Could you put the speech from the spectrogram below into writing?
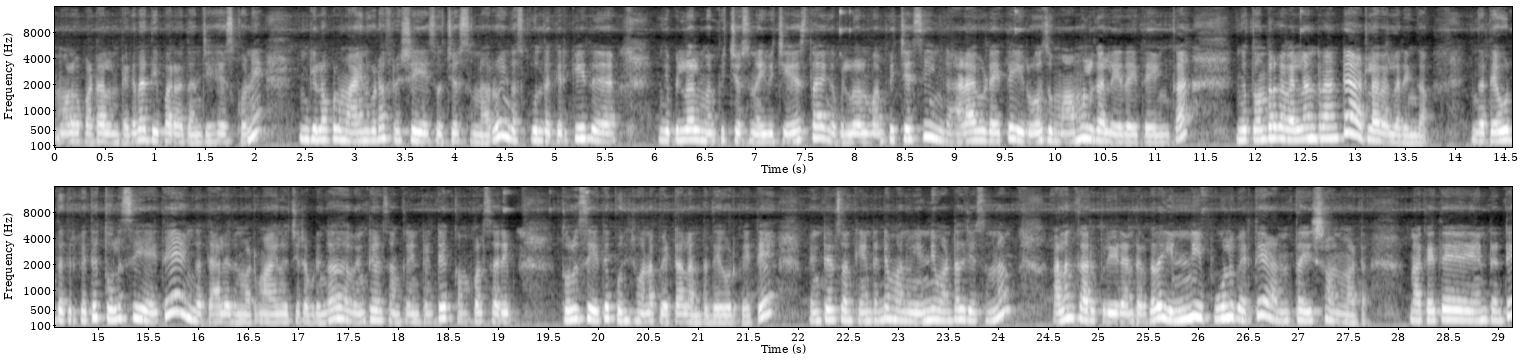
మూలగ పటాలు ఉంటాయి కదా దీపారాధన చేసేసుకొని ఇంక లోపల మా ఆయన కూడా ఫ్రెష్ చేసి వచ్చేస్తున్నారు. ఇంకా స్కూల్ దగ్గరికి ఇది- ఇంకా పిల్లలు పంపించేస్తున్నాయి ఇవి చేస్తా ఇంకా పిల్లలు పంపించేసి ఇంకా హడావిడైతే ఈరోజు మామూలుగా లేదైతే ఇంకా ఇంకా తొందరగా వెళ్ళండిరా అంటే అట్లా వెళ్ళరు ఇంకా. ఇంకా దేవుడి దగ్గరికి అయితే తులసి అయితే ఇంకా తేలేదనమాట మా ఆయన వచ్చేటప్పుడు ఇంకా వెంకటేశ్వర సంఖ్య ఏంటంటే కంపల్సరీ తులసి అయితే కొంచెం అన్న పెట్టాలంట దేవుడికి అయితే వెంకటేశ్వర సంఖ్య ఏంటంటే మనం ఎన్ని వంటలు చేస్తున్నా అలంకార ప్రియుడు అంటారు కదా ఎన్ని పూలు పెడితే అంత ఇష్టం అనమాట నాకైతే ఏంటంటే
